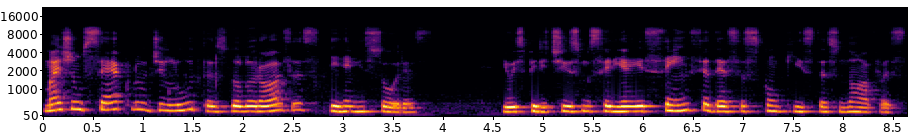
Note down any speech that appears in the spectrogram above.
mais de um século de lutas dolorosas e remissoras. E o Espiritismo seria a essência dessas conquistas novas,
